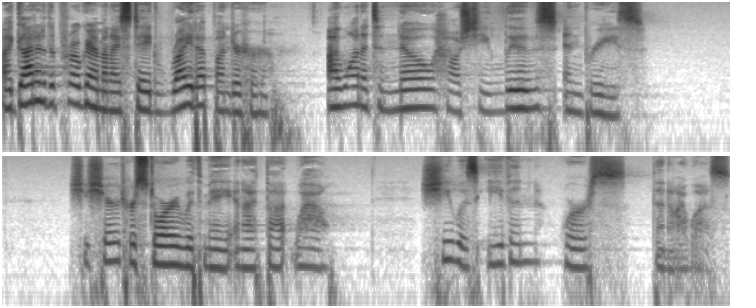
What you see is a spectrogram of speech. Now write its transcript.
I got into the program and I stayed right up under her. I wanted to know how she lives and breathes. She shared her story with me, and I thought, wow, she was even worse than I was.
